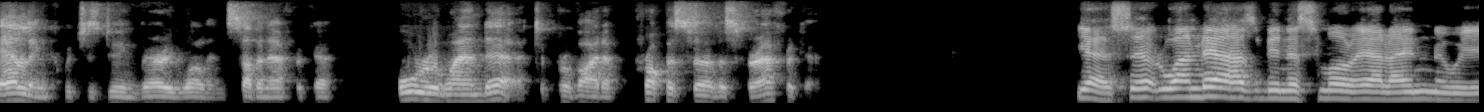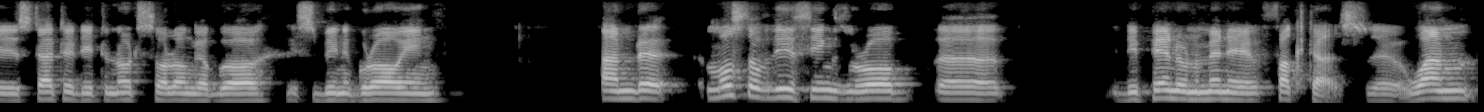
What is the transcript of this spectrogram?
Airlink, which is doing very well in Southern Africa, or Rwandair to provide a proper service for Africa? Yes, uh, Rwandair has been a small airline. We started it not so long ago. It's been growing. And uh, most of these things, Rob, uh, depend on many factors. Uh, one,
